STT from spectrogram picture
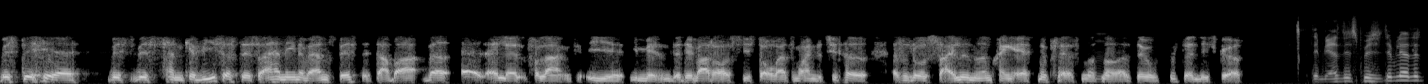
hvis det, uh, hvis, hvis han kan vise os det, så er han en af verdens bedste. Der har bare været alt, alt, alt for langt i, imellem det. Det var der også sidste år, altså, hvor han jo tit havde altså, lå sejlet ned omkring 18. pladsen og sådan noget. Altså, det er jo fuldstændig skørt det bliver lidt specielt. Det bliver lidt,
